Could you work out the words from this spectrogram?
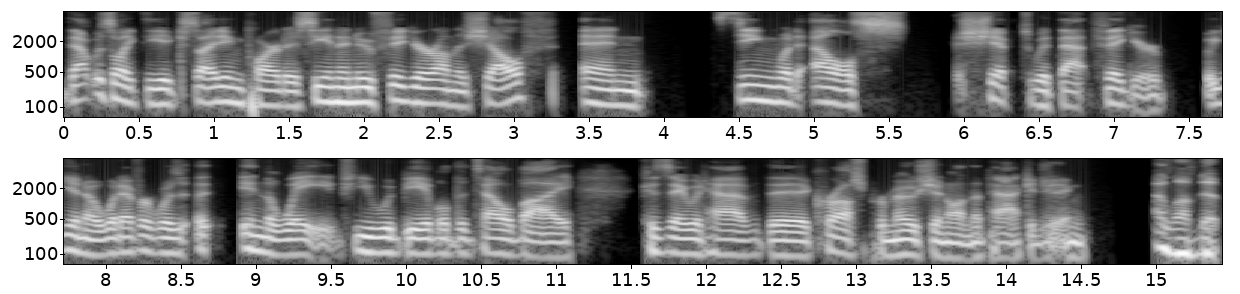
That was like the exciting part is seeing a new figure on the shelf and seeing what else shipped with that figure. You know, whatever was uh, in the wave, you would be able to tell by because they would have the cross promotion on the packaging. I loved it.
